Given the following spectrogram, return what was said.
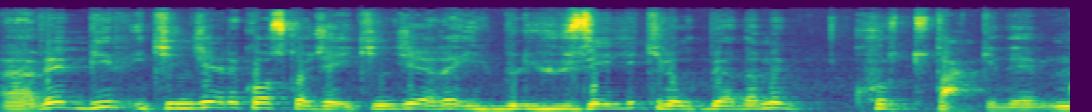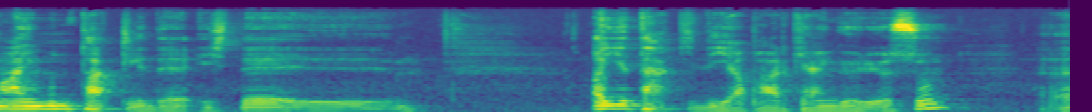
e, ve bir ikinci yarı koskoca ikinci yarı böyle 150 kiloluk bir adamı kurt taklidi, maymun taklidi, işte e, ayı taklidi yaparken görüyorsun e,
